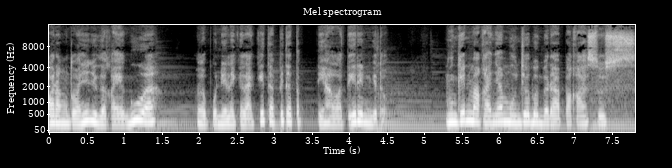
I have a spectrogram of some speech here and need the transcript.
orang tuanya juga kayak gue walaupun dia laki-laki tapi tetap dikhawatirin gitu. Mungkin makanya muncul beberapa kasus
